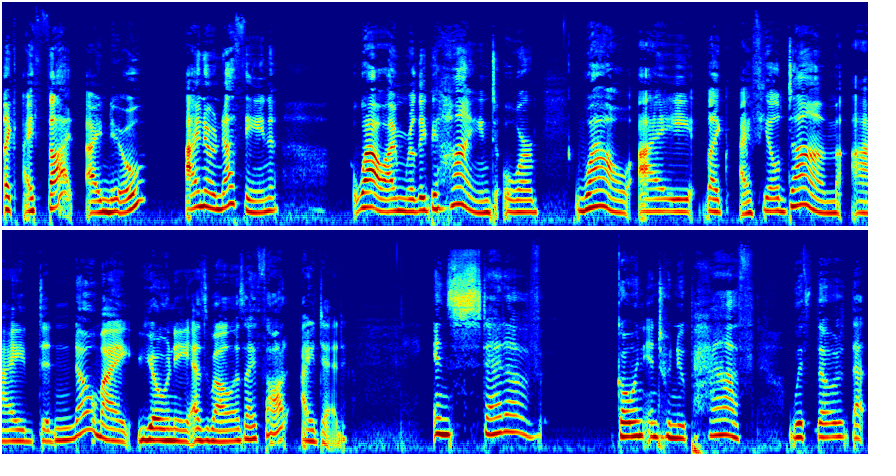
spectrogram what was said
like I thought I knew, I know nothing, wow, I'm really behind, or wow, I like, I feel dumb. I didn't know my yoni as well as I thought I did. Instead of going into a new path with those that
